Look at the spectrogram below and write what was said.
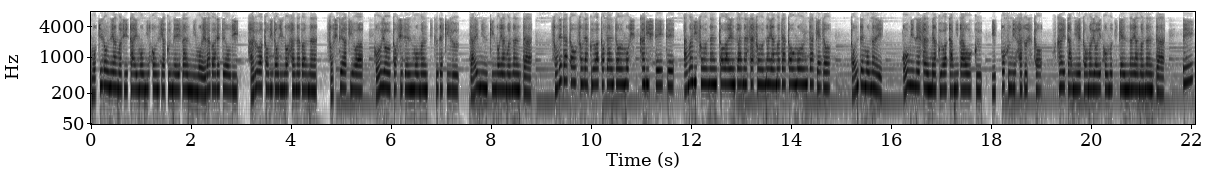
もちろん山自体も日本百名山にも選ばれており、春は鳥々の花々、そして秋は、紅葉と自然も満喫できる、大人気の山なんだ。それだとおそらくは登山道もしっかりしていて、あまり遭難とは縁がなさそうな山だと思うんだけど。とんでもない。大峰山脈は谷が多く、一歩踏み外すと、深い谷へと迷い込む危険な山なんだ。ええー、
